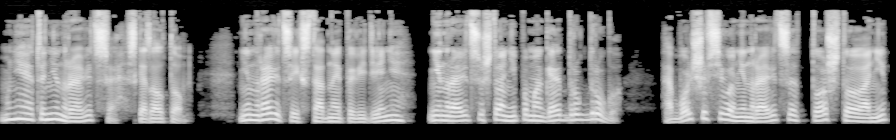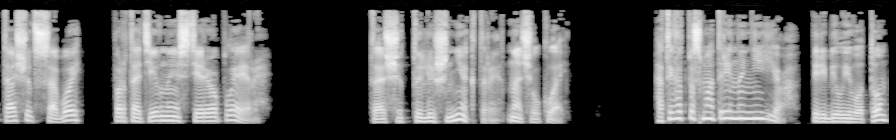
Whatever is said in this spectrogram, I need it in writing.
«Мне это не нравится», — сказал Том. «Не нравится их стадное поведение, не нравится, что они помогают друг другу. А больше всего не нравится то, что они тащат с собой портативные стереоплееры». «Тащат-то лишь некоторые», — начал Клай. «А ты вот посмотри на нее», — перебил его Том,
